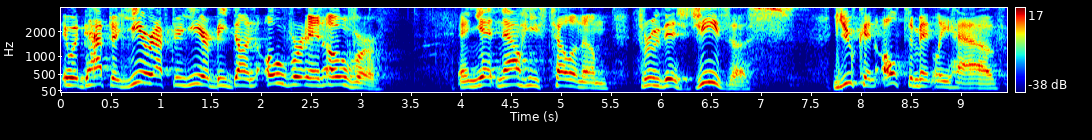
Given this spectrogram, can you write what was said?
It would have to year after year be done over and over. And yet now he's telling them through this Jesus, you can ultimately have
